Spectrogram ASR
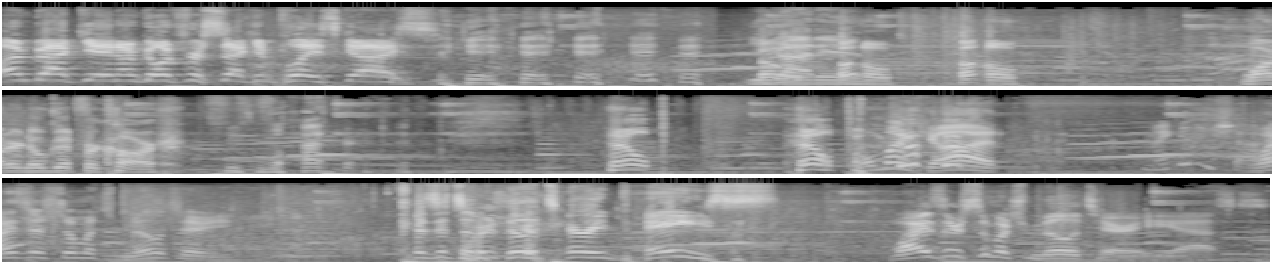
I'm back in. I'm going for second place, guys. you got in. Uh oh. Uh oh. Water no good for car. Water. Help. Help. Oh my god. Am I getting shot Why is there so much military? Because it's a Where's your- military base. Why is there so much military? He asks.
